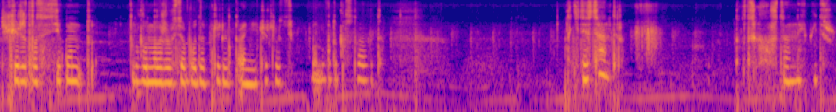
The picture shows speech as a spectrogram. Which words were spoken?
Через 20 секунд воно вже все буде прилітати. А ні, через 20 секунд воно буде поставити. Так іди в центр. Так ти сказала, що ти на них підеш.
